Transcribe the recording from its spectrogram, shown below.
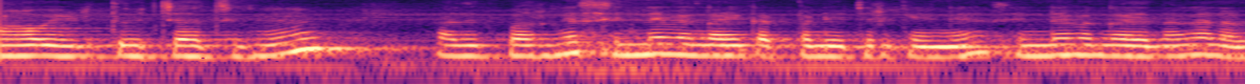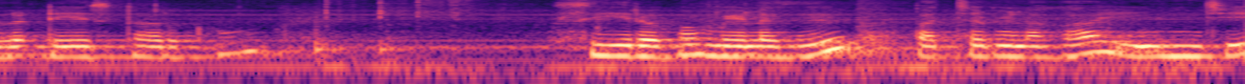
மாவு எடுத்து வச்சாச்சுங்க. அதுக்கு பாருங்கள் சின்ன வெங்காயம் கட் பண்ணி வச்சுருக்கேங்க. சின்ன வெங்காயம் தாங்க நல்லா டேஸ்ட்டாக இருக்கும். சீரகம் மிளகு பச்சை மிளகாய் இஞ்சி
